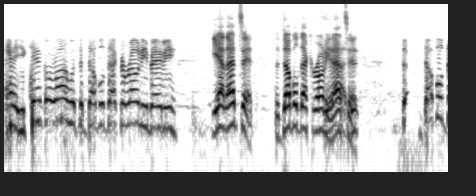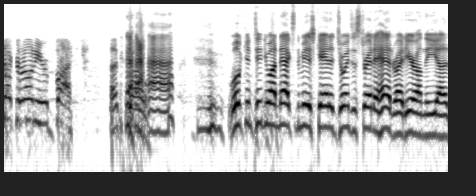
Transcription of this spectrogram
Hey, you can't go wrong with the double deckeroni, baby. Yeah, that's it. The double deckeroni. Yeah, that's it. Double deckeroni or bust. Let's go. We'll continue on next. Neemias Queta joins us straight ahead right here on the uh,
